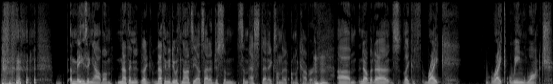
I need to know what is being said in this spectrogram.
amazing album. Nothing like nothing to do with Nazi outside of just some some aesthetics on the on the cover. Um, no, but uh, like Reich Reich Wing Watch.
